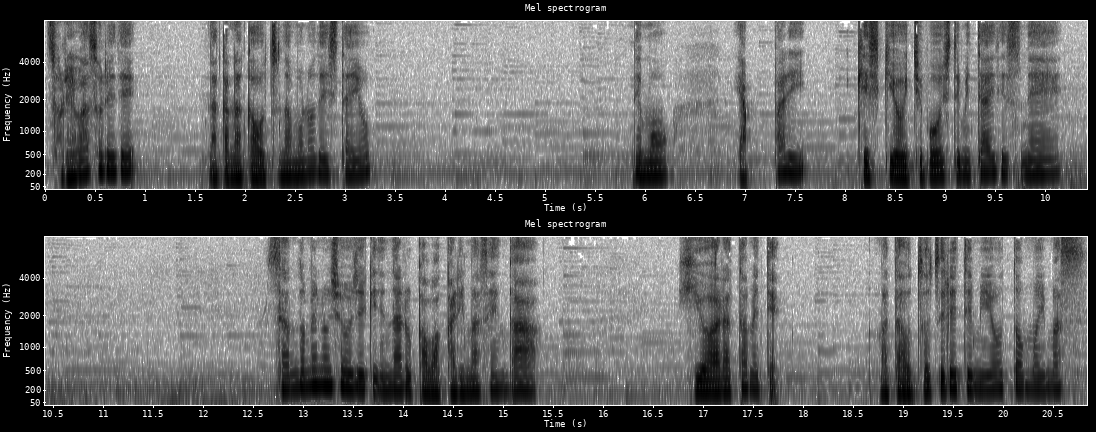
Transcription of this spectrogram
それはそれでなかなかおつなものでしたよ。でもやっぱり景色を一望してみたいですね。3度目の正直になるか分かりませんが日を改めてまた訪れてみようと思います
